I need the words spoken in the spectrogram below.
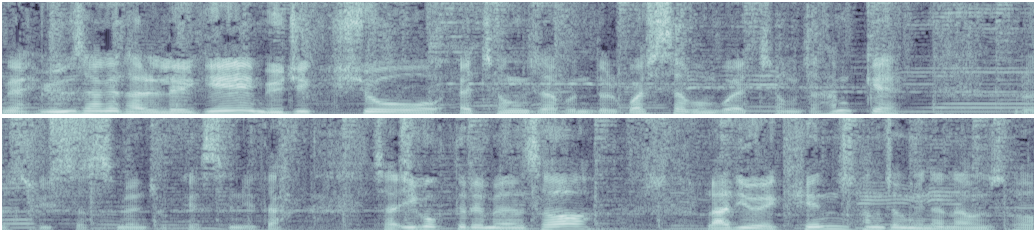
네, 윤상의 달래기 뮤직쇼 애청자분들과 시사본부 애청자 함께 들을 수 있었으면 좋겠습니다. 자, 이 곡 들으면서 라디오의 퀸 황정민 아나운서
